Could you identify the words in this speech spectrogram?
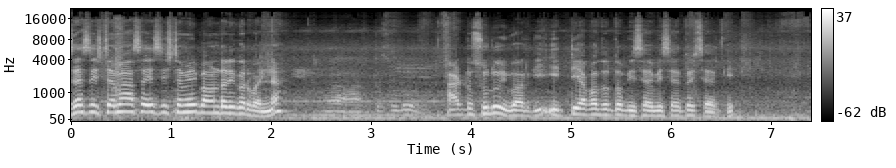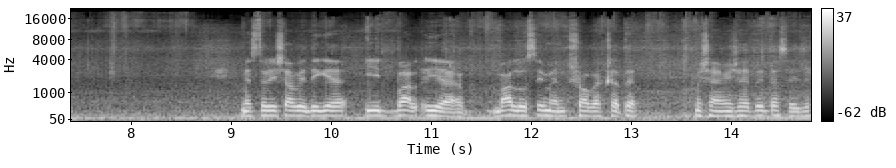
যে সিস্টেমে আছে এই সিস্টেমেই বাউন্ডারি করবেন না? আর একটু শুরু। হইব আর কি। ইটটি আপাতত বিছায় বিছায় তৈছে আর কি। মিস্ত্রি সব এদিকে ইট, বাল, ইয়া, বালু, সিমেন্ট সব একসাথে মিশায় মিশায় তৈতেছে এই যে।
